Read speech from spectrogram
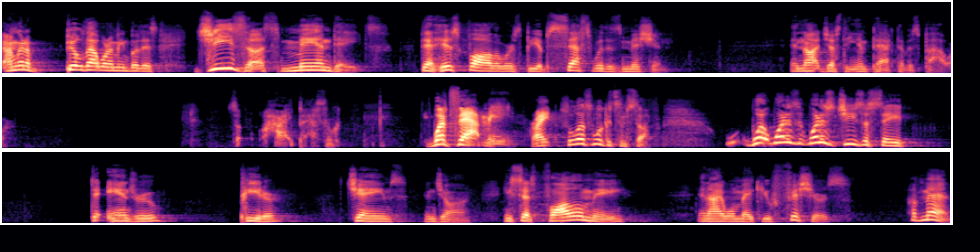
I'm going to build out what I mean by this Jesus mandates that his followers be obsessed with his mission and not just the impact of his power. So, all right, Pastor, what's that mean, right? So let's look at some stuff. What, what, is, what does Jesus say to Andrew, Peter, James, and John. He says, Follow me, and I will make you fishers of men,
